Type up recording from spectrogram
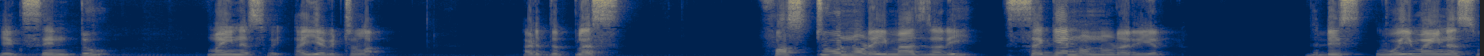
x into minus y ஐயை விட்டுறலாம். அடுத்து ப்ளஸ் ஃபர்ஸ்ட் ஒன்னோட இமேஜினரி செகண்ட் ஒன்னோட real that is y minus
